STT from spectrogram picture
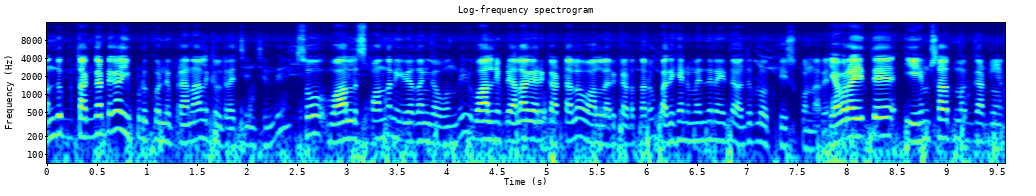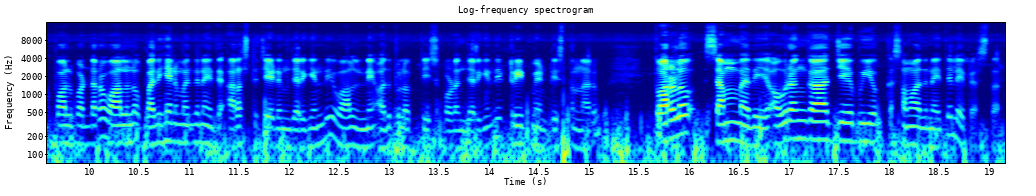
అందుకు తగ్గట్టుగా ఇప్పుడు కొన్ని ప్రణాళికలు రచించింది. సో వాళ్ళ స్పందన ఈ విధంగా ఉంది. వాళ్ళని ఇప్పుడు ఎలాగ అరికట్టాలో వాళ్ళు అరికడతారు. పదిహేను మందిని అయితే అదుపులోకి తీసుకున్నారు. ఎవరైతే ఈ హింసాత్మక ఘటనలకు పాల్పడ్డారో వాళ్ళలో పదిహేను మందిని అయితే అరెస్ట్ చేయడం జరిగింది. వాళ్ళని అదుపులోకి తీసుకోవడం జరిగింది. ట్రీట్మెంట్ ఇస్తున్నారు. త్వరలో సమ్ అది ఔరంగజేబు యొక్క సమాధిని అయితే లేపేస్తారు.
